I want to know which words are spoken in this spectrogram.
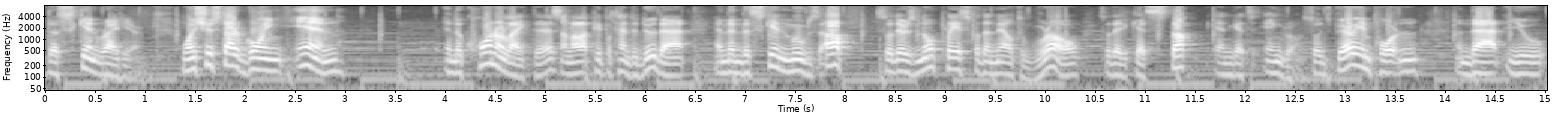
the skin right here. Once you start going in in the corner like this, and a lot of people tend to do that, and then the skin moves up, so there's no place for the nail to grow, so that it gets stuck and gets ingrown. So it's very important that you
